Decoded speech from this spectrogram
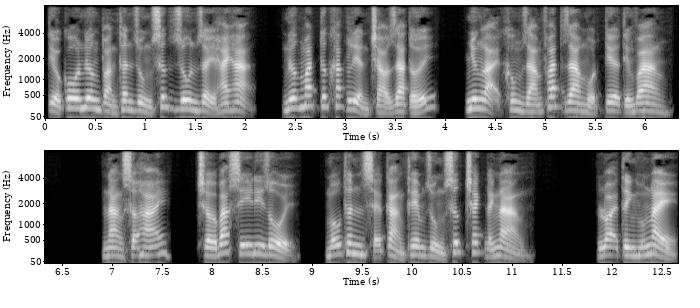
Tiểu cô nương toàn thân dùng sức run rẩy hai hạ, nước mắt tức khắc liền trào ra tới, nhưng lại không dám phát ra một tia tiếng vang. Nàng sợ hãi, chờ bác sĩ đi rồi, mẫu thân sẽ càng thêm dùng sức trách đánh nàng. Loại tình huống này,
